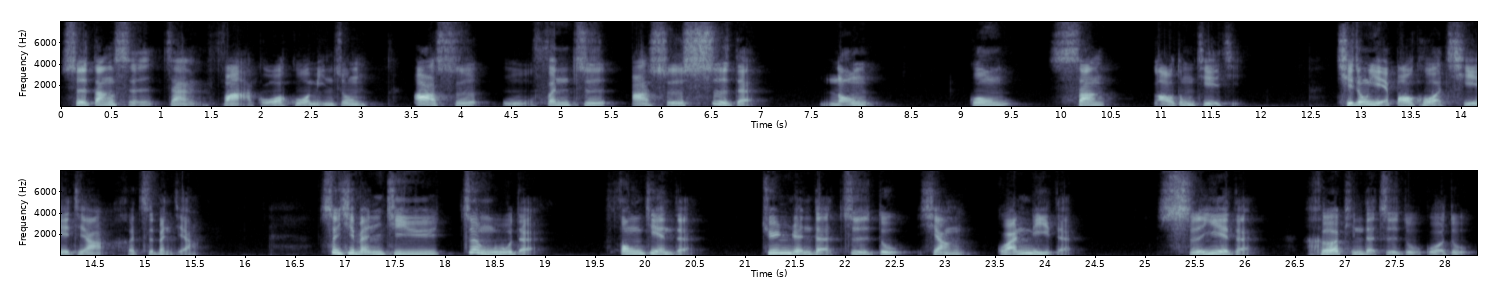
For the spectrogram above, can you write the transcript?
是当时占法国国民中二十五分之二十四的。农、工、商劳动阶级，其中也包括企业家和资本家。圣西门基于政务的、封建的、军人的制度向管理的、实业的、和平的制度过渡，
